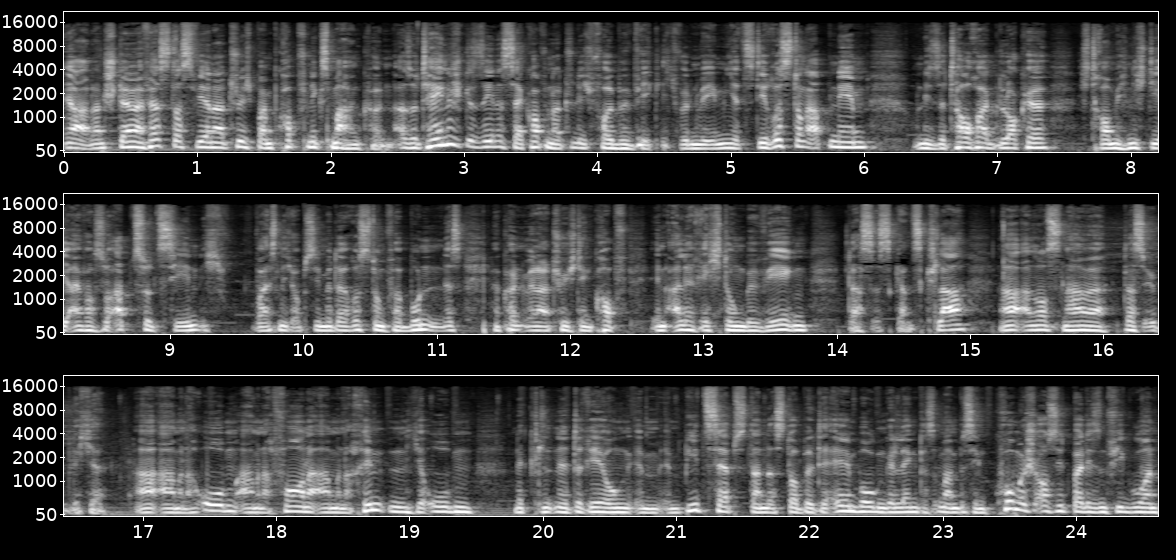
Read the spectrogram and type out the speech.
ja, dann stellen wir fest, dass wir natürlich beim Kopf nichts machen können. Also technisch gesehen ist der Kopf natürlich voll beweglich. Würden wir ihm jetzt die Rüstung abnehmen und diese Taucherglocke, ich traue mich nicht, die einfach so abzuziehen. Ich weiß nicht, ob sie mit der Rüstung verbunden ist, dann könnten wir natürlich den Kopf in alle Richtungen bewegen. Das ist ganz klar. Ja, ansonsten haben wir das Übliche. Ja, Arme nach oben, Arme nach vorne, Arme nach hinten. Hier oben eine, eine Drehung im, im, Bizeps, dann das doppelte Ellenbogengelenk, das immer ein bisschen komisch aussieht bei diesen Figuren.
